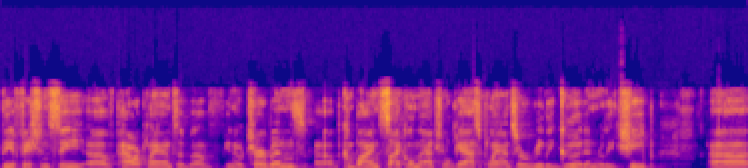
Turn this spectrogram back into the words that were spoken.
the efficiency of power plants, of, of you know turbines, uh, combined cycle natural gas plants are really good and really cheap. Uh,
